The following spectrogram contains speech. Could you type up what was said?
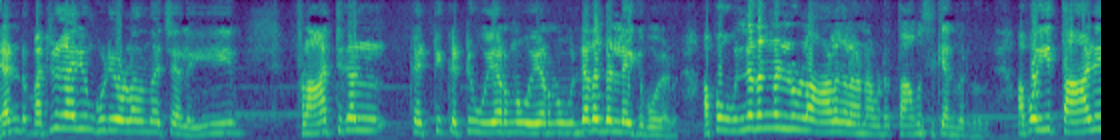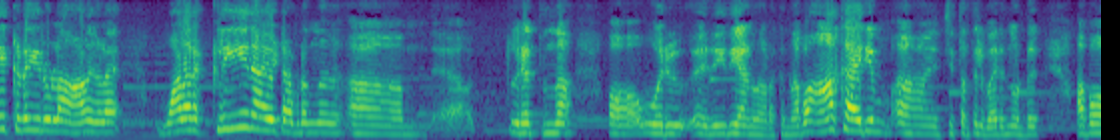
രണ്ട് മറ്റൊരു കാര്യം കൂടി ഉള്ളതെന്ന് വെച്ചാൽ ഈ ഫ്ലാറ്റുകൾ കെട്ടി കെട്ടി ഉയർന്നു ഉയർന്നു ഉന്നതങ്ങളിലേക്ക് പോവുകയാണ്. അപ്പോൾ ഉന്നതങ്ങളിലുള്ള ആളുകളാണ് അവിടെ താമസിക്കാൻ വരുന്നത്. അപ്പോൾ ഈ താഴേക്കിടയിലുള്ള ആളുകളെ വളരെ ക്ലീനായിട്ട് അവിടെ നിന്ന് തുരത്തുന്ന ഒരു രീതിയാണ് നടക്കുന്നത്. അപ്പോൾ ആ കാര്യം ചിത്രത്തിൽ വരുന്നുണ്ട്. അപ്പോൾ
